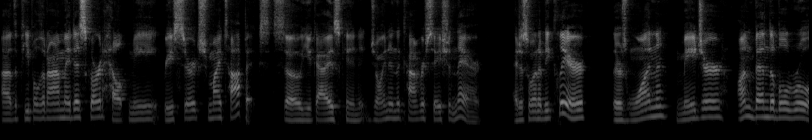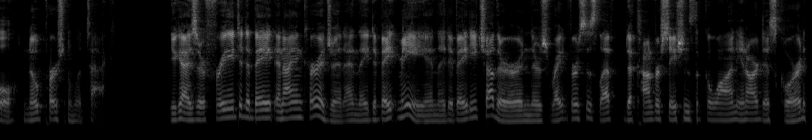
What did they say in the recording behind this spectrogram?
uh, the people that are on my Discord help me research my topics. So you guys can join in the conversation there. I just want to be clear there's one major unbendable rule no personal attack. You guys are free to debate, and I encourage it. And they debate me, and they debate each other, and there's right versus left, the conversations that go on in our Discord.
